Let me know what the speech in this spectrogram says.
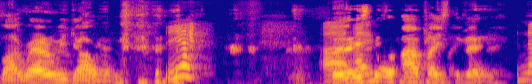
like, where are we going? yeah Uh, it's I- not a bad place to be. no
